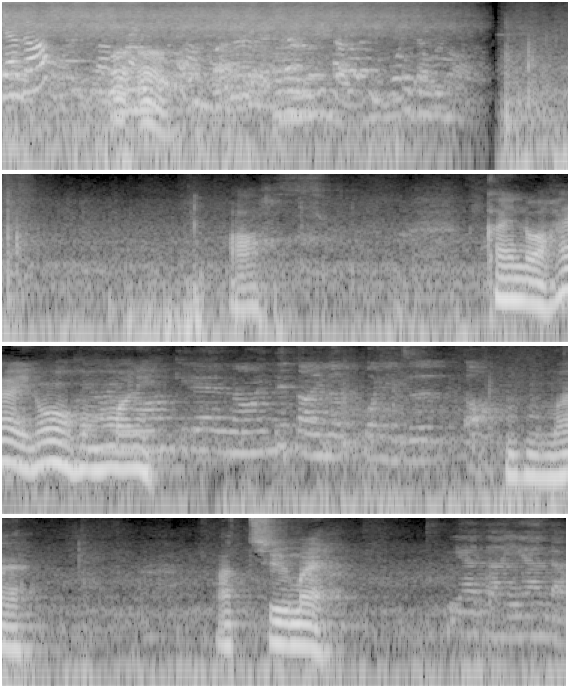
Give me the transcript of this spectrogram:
やだ。あ帰るのは早いの？ほんまに綺麗な置いてたいのここにずっとほんまやあっちゅう間ややだやだ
